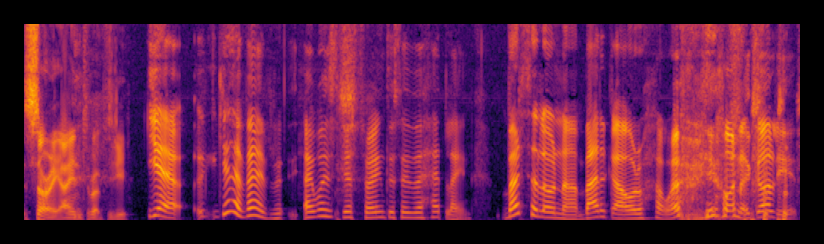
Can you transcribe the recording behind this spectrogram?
Sorry, I interrupted you. Yeah, yeah, Ben. I was just trying to say the headline. Barcelona, Barca, or however you want to call it,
